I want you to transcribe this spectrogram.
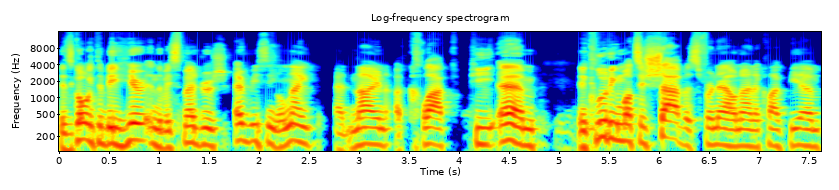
It's going to be here in the Beis Medrash every single night at 9 o'clock p.m., including Motzei Shabbos for now, 9 o'clock p.m.,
